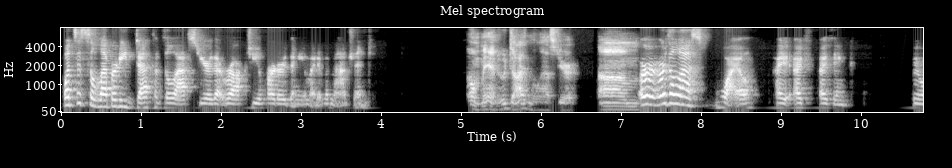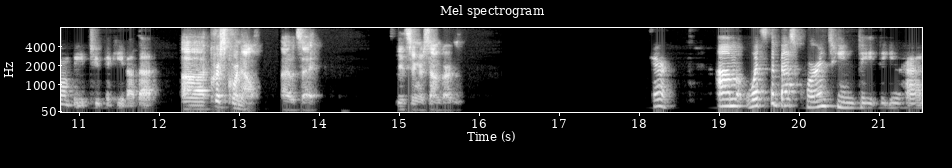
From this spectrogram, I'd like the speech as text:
What's a celebrity death of the last year that rocked you harder than you might have imagined? Oh man, who died in the last year? Um, Or or the last while. I I, I think we won't be too picky about that. uh, Chris Cornell, I would say, lead singer Soundgarden. Fair. Um, what's the best quarantine date that you had?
